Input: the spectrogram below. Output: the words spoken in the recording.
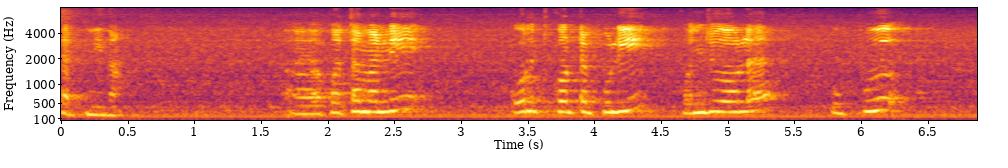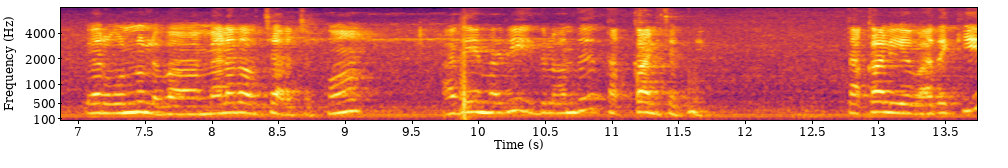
சட்னி தான். கொத்தமல்லி ஒரு கொட்டை புளி கொஞ்சோல உப்பு வேறு ஒன்றும் இல்லை வ மிளகா வச்சு அரைச்சிருக்கோம். அதே மாதிரி இதில் வந்து தக்காளி சட்னி. தக்காளியை வதக்கி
